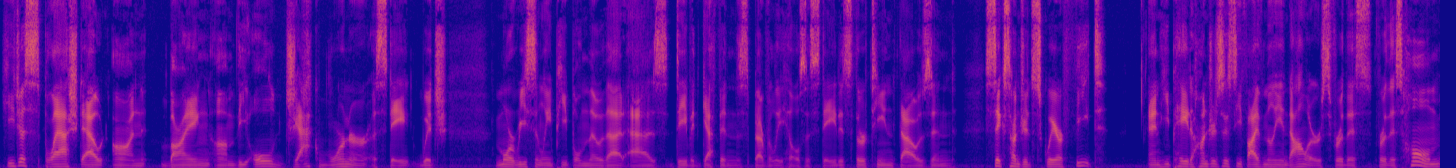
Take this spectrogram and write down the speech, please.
he just splashed out on buying um the old Jack Warner estate, which more recently people know that as David Geffen's Beverly Hills estate. It's thirteen thousand six hundred square feet. And he paid 165 million dollars for this for this home.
